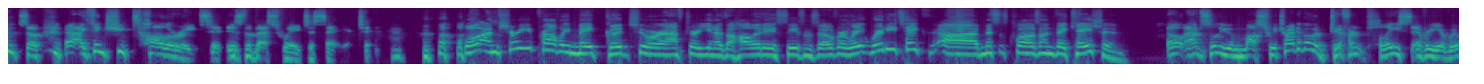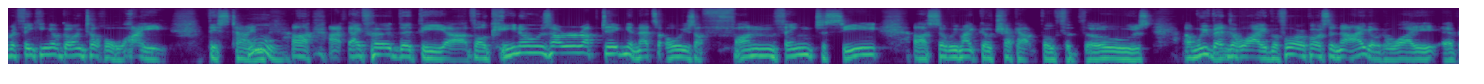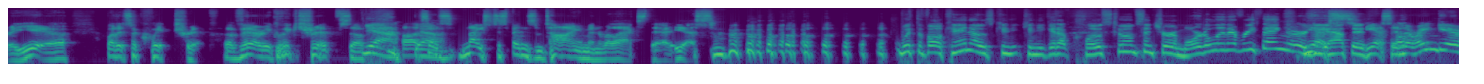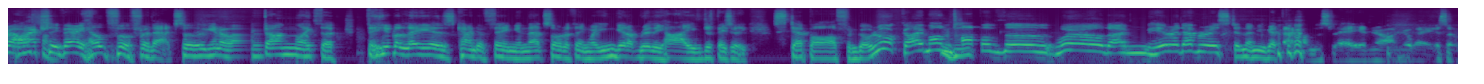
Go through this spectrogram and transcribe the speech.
so I think she tolerates it is the best way to say it. well, I'm sure you probably make good to her after you know the holiday season's over. Where, where do you take uh, Mrs. Claus on vacation? Oh, absolutely, you must. We try to go a different place every year. We were thinking of going to Hawaii this time. Uh, I, I've heard that the uh, volcanoes are erupting, and that's always a fun thing to see. Uh, so we might go check out both of those. Um, we've been to Hawaii before, of course, and I go to Hawaii every year. But it's a quick trip, a very quick trip. So Yeah, uh, so it's nice to spend some time and relax there. Yes. With the volcanoes, can can you get up close to them since you're immortal and everything, or yes, do you have to? Yes, and Oh, the reindeer are awesome. actually very helpful for that. So you know, I've done like the the Himalayas kind of thing and that sort of thing, where you can get up really high. You just basically step off and go, "Look, I'm on Mhm. top of the world. I'm here at Everest," and then you get back on the sleigh and you're on your way. So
